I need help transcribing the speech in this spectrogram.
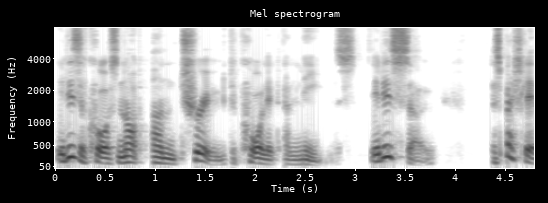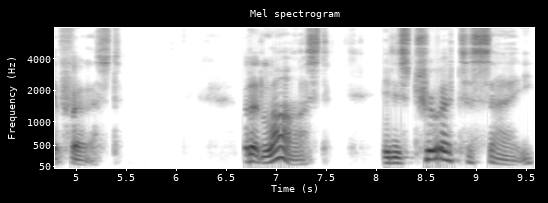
It is, of course, not untrue to call it a means. It is so, especially at first. But at last, it is truer to say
